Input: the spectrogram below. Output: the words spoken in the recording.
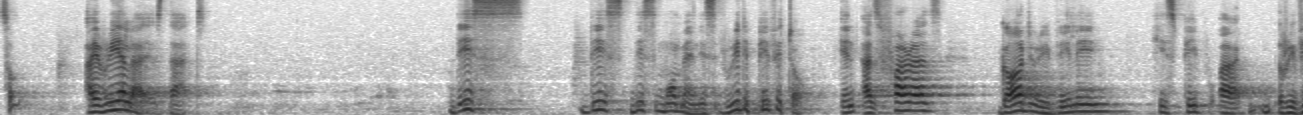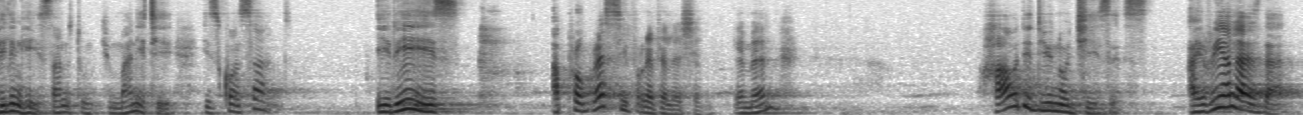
So I realized that this this, this moment is really pivotal in as far as God revealing his people, uh, revealing his son to humanity is concerned. It is a progressive revelation. Amen? How did you know Jesus? I realized that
